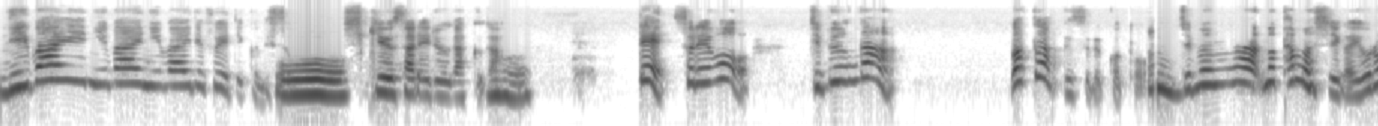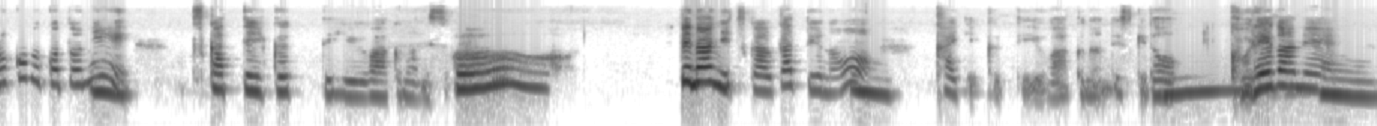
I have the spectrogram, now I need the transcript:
2倍2倍2倍で増えていくんですよ。支給される額が。うんでそれを自分がワクワクすること、うん自分がの魂が喜ぶことに使っていくっていうワークなんですよ。おーで何に使うかっていうのをうん書いていくっていうワークなんですけど、うんこれがうね、ん。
